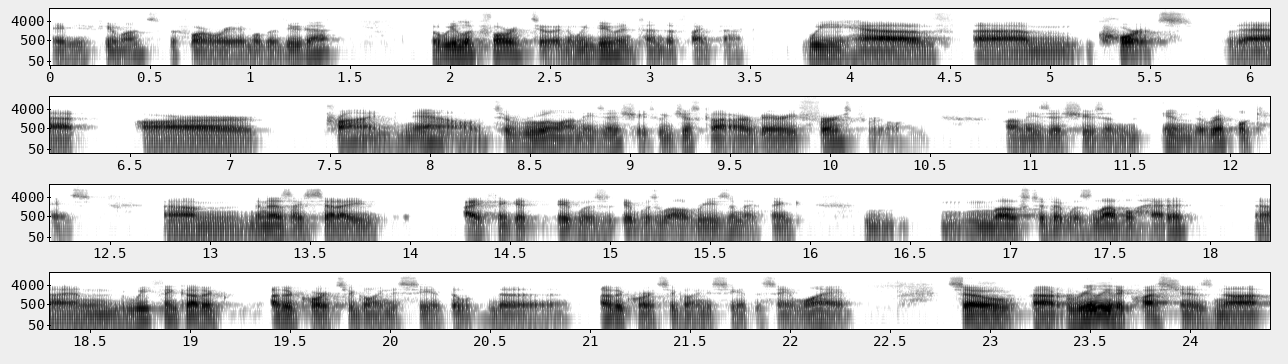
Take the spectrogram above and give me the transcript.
maybe a few months before we're able to do that. But we look forward to it, and we do intend to fight back. We have um, courts that are primed now to rule on these issues. We just got our very first ruling on these issues in, in the Ripple case. Um, and as I said, I I think it, it was it was well reasoned. I think most of it was level headed. Uh, and we think other other courts are going to see it the, the other courts are going to see it the same way. So uh, really, the question is not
